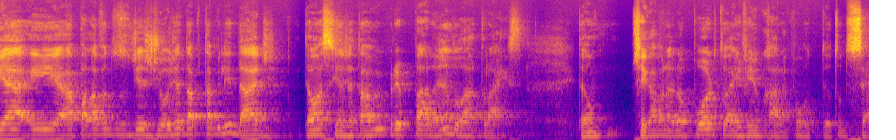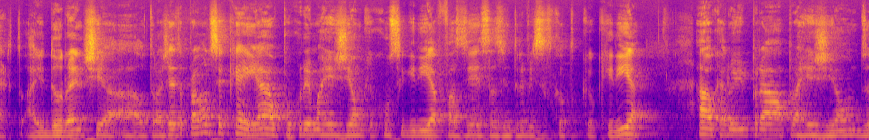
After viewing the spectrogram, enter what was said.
e a, e a palavra dos dias de hoje é adaptabilidade. Então, assim, eu já estava me preparando lá atrás. Então, chegava no aeroporto, aí veio o cara, pô, deu tudo certo. Aí, durante a- a- o trajeto, para onde você quer ir? Ah, eu procurei uma região que eu conseguiria fazer essas entrevistas que eu, que eu queria. Ah, eu quero ir para a região de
